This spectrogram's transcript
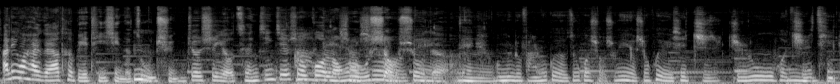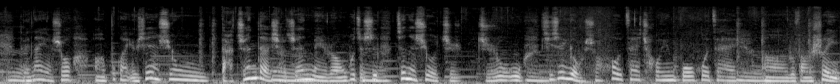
啊，另外还有一个要特别提醒的族群，就是有曾经接受过隆乳手术。的对，对，我们乳房如果有做过手术，因为有时候会有一些植植入物或植体，嗯、对，那有时候呃，不管有些人是用打针的小针美容，嗯、或者是真的是有植植入物，嗯、其实有时候在超音波或在、嗯、呃乳房摄影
